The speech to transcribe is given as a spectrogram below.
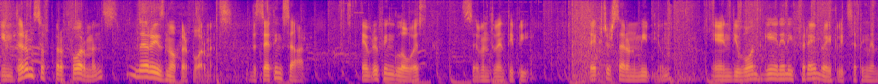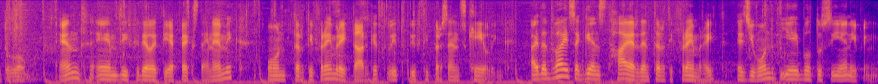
In terms of performance, there is no performance. The settings are everything lowest, 720p. Textures are on medium, and you won't gain any frame rate with setting them to low. And AMD Fidelity FX Dynamic on 30 frame rate target with 50% scaling. I'd advise against higher than 30 frame rate, as you won't be able to see anything.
